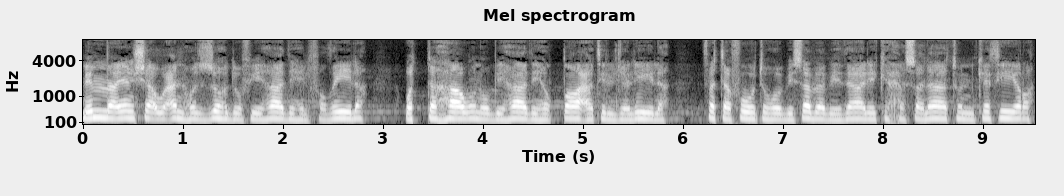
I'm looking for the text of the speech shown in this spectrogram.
مما ينشأ عنه الزهد في هذه الفضيلة والتهاون بهذه الطاعة الجليلة فتفوته بسبب ذلك حسنات كثيرة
